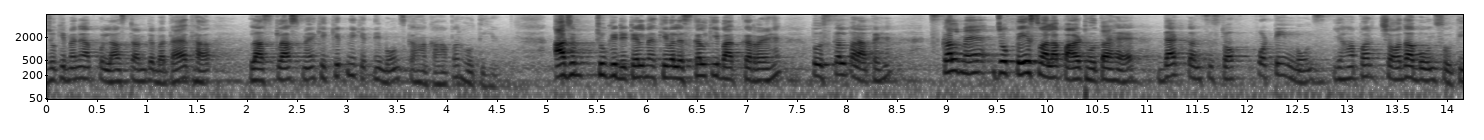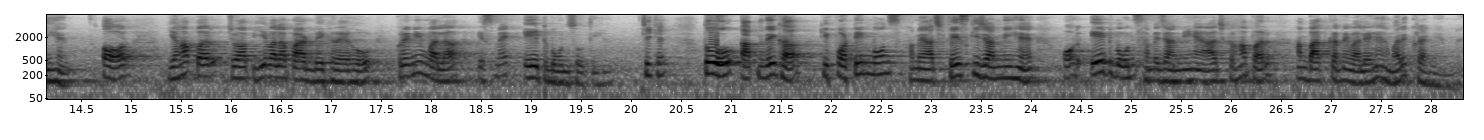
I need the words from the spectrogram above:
जो कि मैंने आपको लास्ट टाइम पे बताया था लास्ट क्लास में, कि कितनी कितनी बोन्स कहाँ कहाँ पर होती हैं। आज हम चूँकि डिटेल में केवल स्कल की बात कर रहे हैं तो स्कल पर आते हैं। स्कल में जो फेस वाला पार्ट होता है दैट कंसिस्ट ऑफ़ 14 बोन्स यहाँ पर 14 बोन्स होती हैं। और यहाँ पर जो आप ये वाला पार्ट देख रहे हो क्रेनियम वाला, इसमें 8 बोन्स होती हैं। ठीक है? तो आपने देखा कि 14 बोन्स हमें आज फेस की जाननी है और 8 बोन्स हमें जाननी है आज कहाँ पर हम बात करने वाले हैं हमारे क्रैनियम में।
